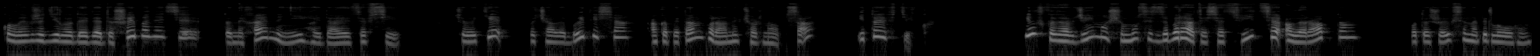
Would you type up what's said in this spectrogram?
Коли вже діло дійде до шибениці, то нехай на ній гайдаються всі. Чоловіки почали битися, а капітан поранив чорного пса, і той втік. Біл сказав Джиму, що мусить забиратися звідси, але раптом поточився на підлогу.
